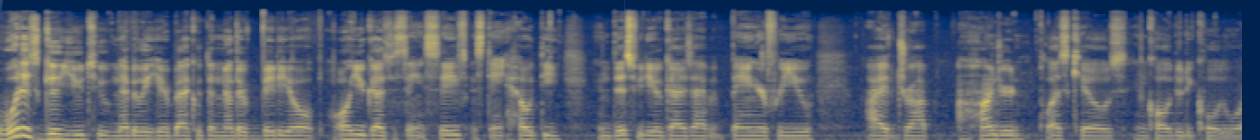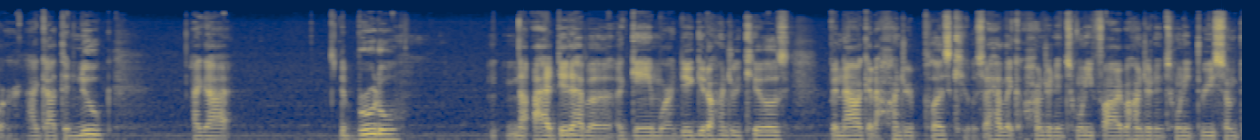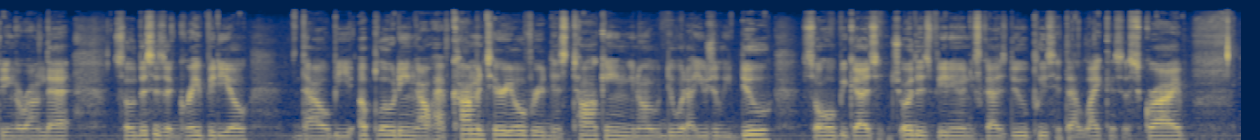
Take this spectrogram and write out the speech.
What is good, YouTube? Nebula here, back with another video. All you guys are staying safe and staying healthy. In this video, guys, I have a banger for you. I've dropped 100 plus kills in Call of Duty Cold War. I got the nuke. I got the brutal. I did have a, a game where I did get 100 kills, but now I got 100 plus kills. I had like 125, 123, something around that. So this is a great video that I'll be uploading. I'll have commentary over it, just talking, you know, do what I usually do. So I hope you guys enjoy this video. And if you guys do, please hit that like and subscribe.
